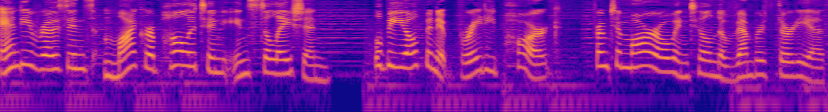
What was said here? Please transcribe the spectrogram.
Andy Rosen's Micropolitan installation will be open at Brady Park from tomorrow until November 30th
